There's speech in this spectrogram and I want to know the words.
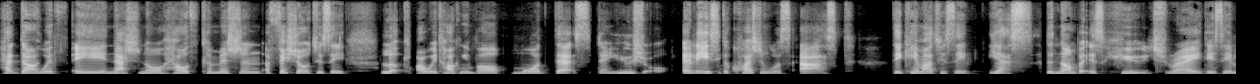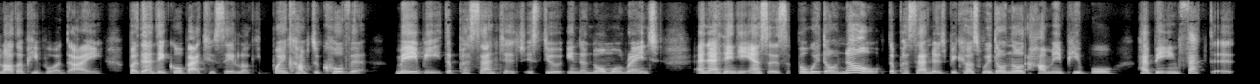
had done with a National Health Commission official to say, look, are we talking about more deaths than usual? At least the question was asked. They came out to say, yes, the number is huge, right? They say a lot of people are dying. But then they go back to say, look, when it comes to COVID, maybe the percentage is still in the normal range. And I think the answer is, but we don't know the percentage because we don't know how many people have been infected.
